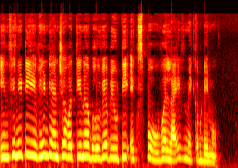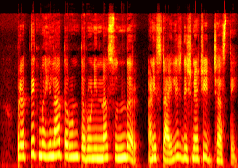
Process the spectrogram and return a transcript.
इन्फिनिटी इव्हेंट यांच्या वतीनं भव्य ब्युटी एक्स्पो व लाईव्ह मेकअप डेमो. प्रत्येक महिला तरुण तरुणींना सुंदर आणि स्टायलिश दिसण्याची इच्छा असते.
